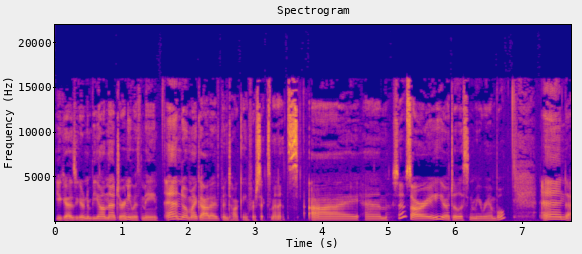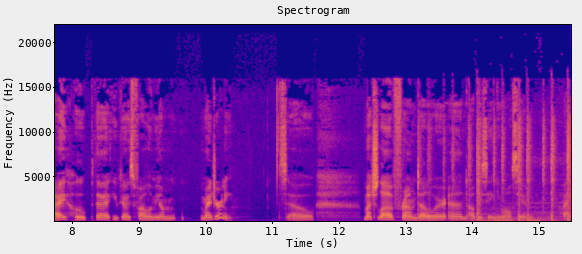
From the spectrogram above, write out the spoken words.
you guys are going to be on that journey with me. And oh my God, I've been talking for six minutes. I am so sorry you had to listen to me ramble. And I hope that you guys follow me on my journey. So much love from Delaware, and I'll be seeing you all soon. Bye.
